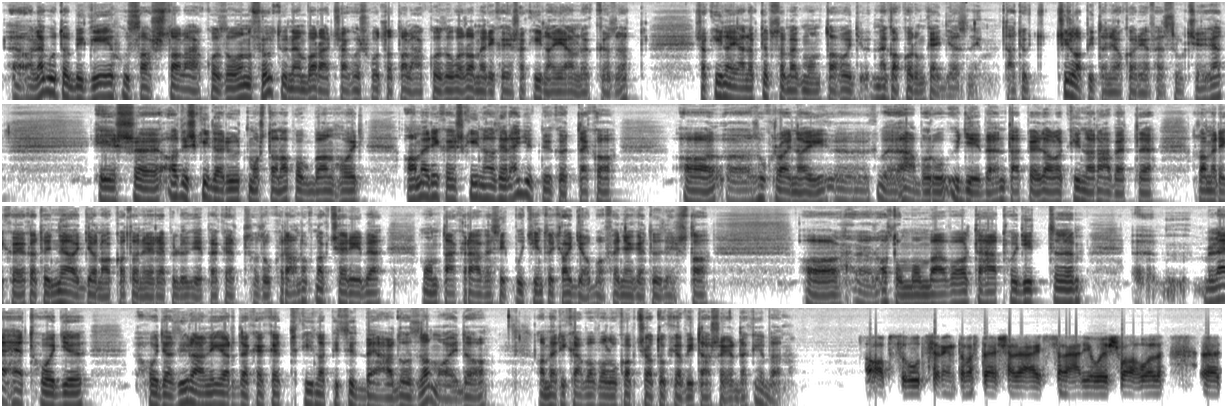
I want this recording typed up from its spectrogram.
a legutóbbi G20-as találkozón föltűnően barátságos volt a találkozó az amerikai és a kínai elnök között, és a kínai elnök többször megmondta, hogy meg akarunk egyezni. Tehát ők csillapítani akarja a feszültséget, és az is kiderült most a napokban, hogy Amerika és Kína azért együttműködtek a az ukrajnai háború ügyében, tehát például a Kína rávette az amerikaiakat, hogy ne adjanak katonai repülőgépeket az ukránoknak cserébe, mondták, ráveszik Putyint, hogy hagyja abba a fenyegetőzést a, a, az atombombával, tehát hogy itt lehet, hogy, hogy az iráni érdekeket Kína picit beáldozza majd a Amerikával való kapcsolatok javítása érdekében? Abszolút, szerintem ez teljesen reális szenárió, és valahol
